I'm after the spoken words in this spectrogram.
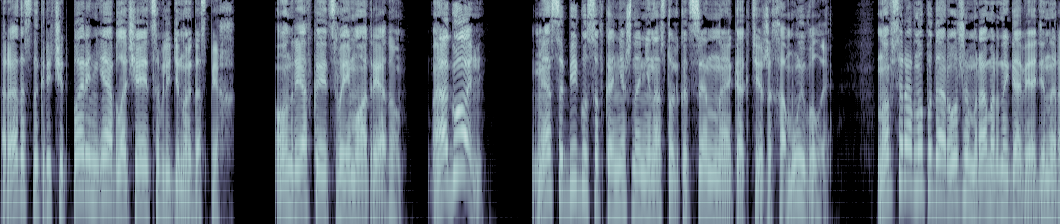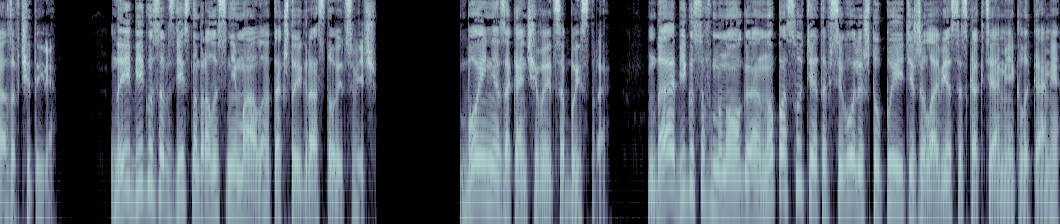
Радостно кричит парень и облачается в ледяной доспех. Он рявкает своему отряду. «Огонь!» Мясо бигусов, конечно, не настолько ценное, как те же хамуйволы, но все равно подороже мраморной говядины раза в четыре. Да и бигусов здесь набралось немало, так что игра стоит свеч. Бойня заканчивается быстро. Да, бигусов много, но по сути это всего лишь тупые тяжеловесы с когтями и клыками.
